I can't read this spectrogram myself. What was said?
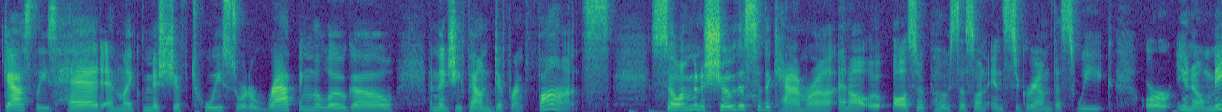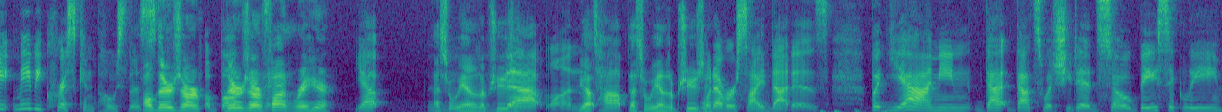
Gastley's head and like Mischief Toys sort of wrapping the logo, and then she found different fonts. So I'm going to show this to the camera and I'll also post this on Instagram this week or you know, may- maybe Chris can post this. Oh, there's our there's our it. font right here. Yep. That's what we ended up choosing. That one, yep, top That's what we ended up choosing. whatever side that is. But yeah, I mean that that's what she did. So basically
